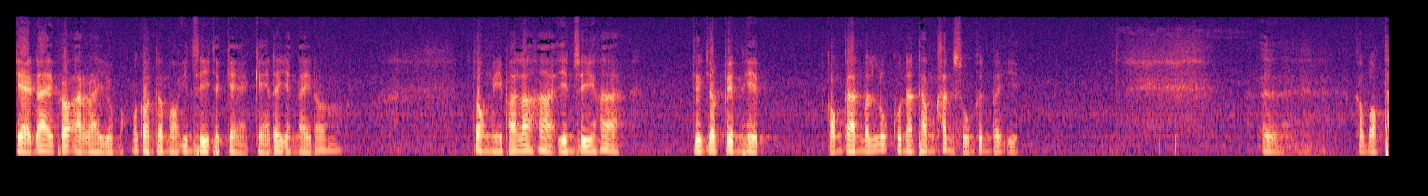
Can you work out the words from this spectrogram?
แก่ได้เพราะอะไรโยมเมื่อก่อนตะมออินทรีย์จะแก่แก่ได้ยังไงเนาะ ต้องมีภาละห้าอินทรีห้าจึงจะเป็นเหตุของการบรรลุคุณธรรมขั้นสูงขึ้นไปอีก เออเขาบอกท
